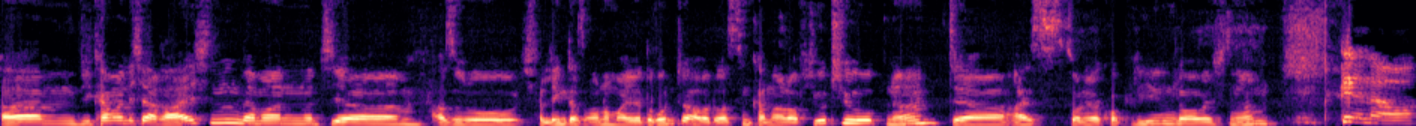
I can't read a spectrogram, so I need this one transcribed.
Ähm, wie kann man dich erreichen, wenn man mit dir, also ich verlinke das auch nochmal hier drunter, aber du hast einen Kanal auf YouTube, ne? Der heißt Sonja Koplin, glaube ich, ne? Genau.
